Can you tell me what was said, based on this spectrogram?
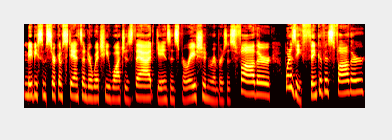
maybe some circumstance under which he watches that, gains inspiration, remembers his father. What does he think of his father?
